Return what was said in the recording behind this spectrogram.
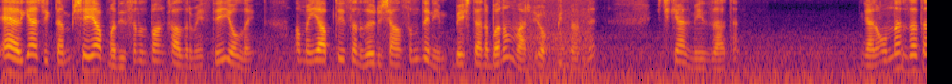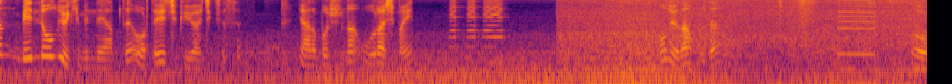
eğer gerçekten bir şey yapmadıysanız ban kaldırma isteği yollayın. Ama yaptıysanız öyle şansımı deneyeyim. 5 tane banım var. Yok bilmem ne. Hiç gelmeyin zaten. Yani onlar zaten belli oluyor kimin ne yaptığı. Ortaya çıkıyor açıkçası. Yani boşuna uğraşmayın. Ne oluyor lan burada? Oo.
